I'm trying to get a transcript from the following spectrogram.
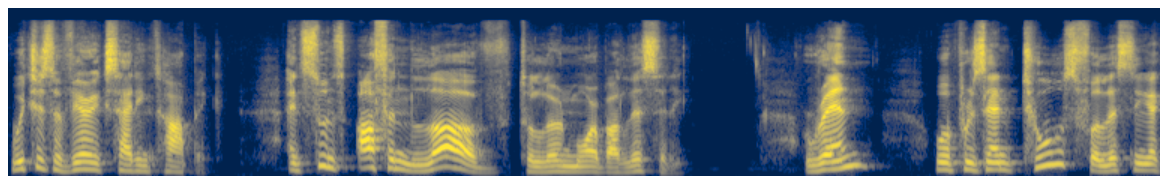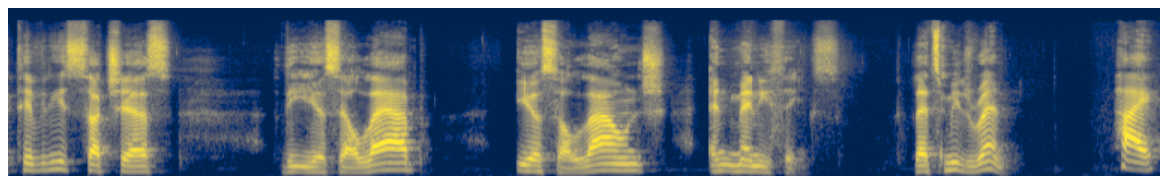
which is a very exciting topic, and students often love to learn more about listening. Ren will present tools for listening activities such as the ESL Lab, ESL Lounge, and many things. Let's meet Ren. Hi,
